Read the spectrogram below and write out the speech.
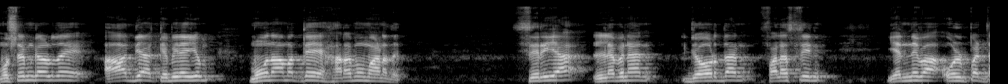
മുസ്ലിംകളുടെ ആദ്യ കെബിലയും മൂന്നാമത്തെ ഹറമുമാണത്. സിറിയ ലബനാൻ ജോർദാൻ ഫലസ്തീൻ എന്നിവ ഉൾപ്പെട്ട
